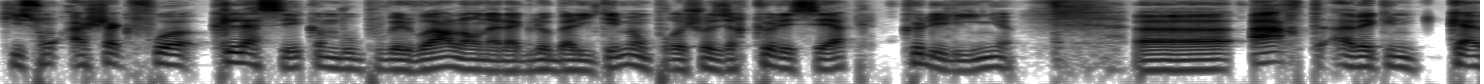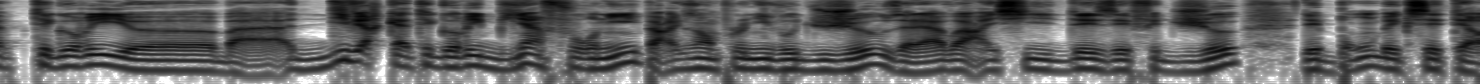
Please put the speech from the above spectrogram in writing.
qui sont à chaque fois classées, comme vous pouvez le voir. Là, on a la globalité, mais on pourrait choisir que les cercles, que les lignes. Euh, art avec une catégorie, euh, bah, divers catégories bien fournies. Par exemple, au niveau du jeu, vous allez avoir ici des effets de jeu, des bombes, etc.,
